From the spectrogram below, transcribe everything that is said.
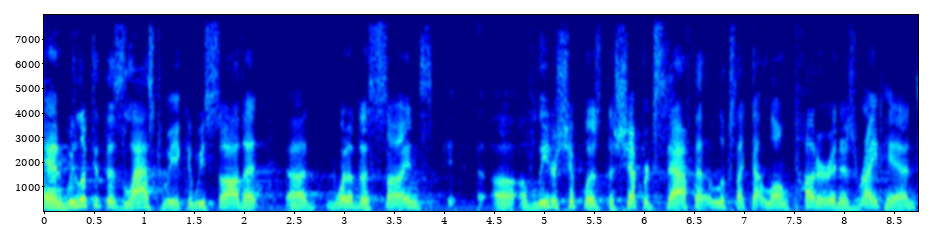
And we looked at this last week, and we saw that uh, one of the signs uh, of leadership was the shepherd's staff. That looks like that long putter in his right hand.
